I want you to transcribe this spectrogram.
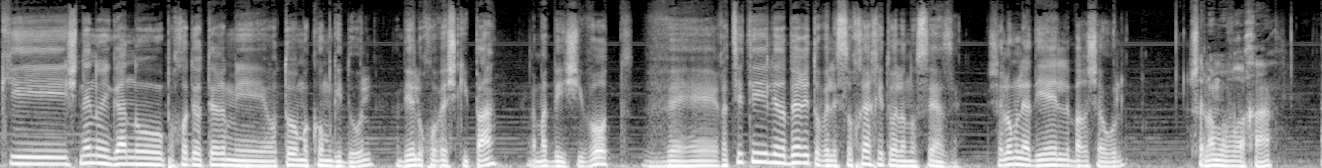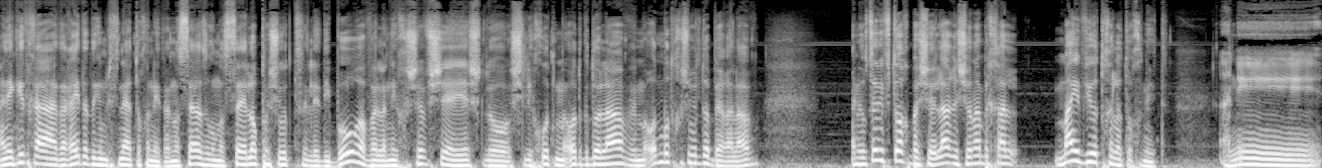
כי שנינו הגענו פחות או יותר מאותו מקום גידול. עדיאל הוא חובש כיפה, למד בישיבות, ורציתי לדבר איתו ולשוחח איתו על הנושא הזה. שלום לעדיאל בר שאול. שלום וברכה. אני אגיד לך, אתה ראית את זה גם לפני התוכנית, הנושא הזה הוא נושא לא פשוט לדיבור, אבל אני חושב שיש לו שליחות מאוד גדולה ומאוד מאוד חשוב לדבר עליו. אני רוצה לפתוח בשאלה הראשונה בכלל, מה הביא אותך לתוכנית? אני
